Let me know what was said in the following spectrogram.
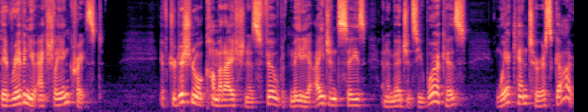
Their revenue actually increased. If traditional accommodation is filled with media agencies and emergency workers, where can tourists go?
